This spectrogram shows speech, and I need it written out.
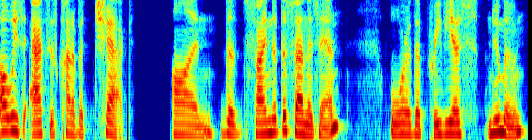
always acts as kind of a check on the sign that the sun is in or the previous new moon.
